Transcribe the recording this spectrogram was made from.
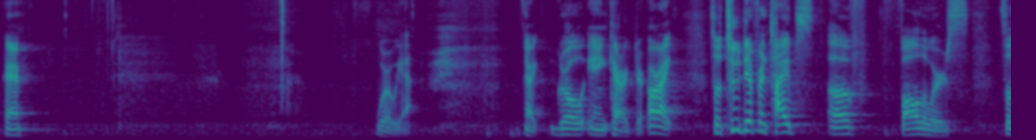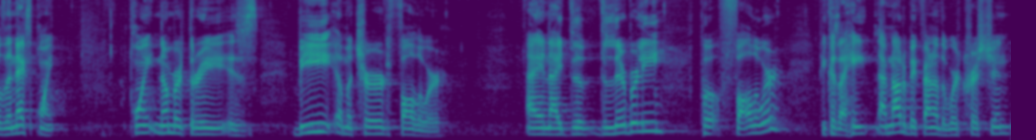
Okay. Where are we at? All right, grow in character. All right, so two different types of followers. So the next point, point number three is be a matured follower and I de- deliberately put follower because I hate, I'm not a big fan of the word Christian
